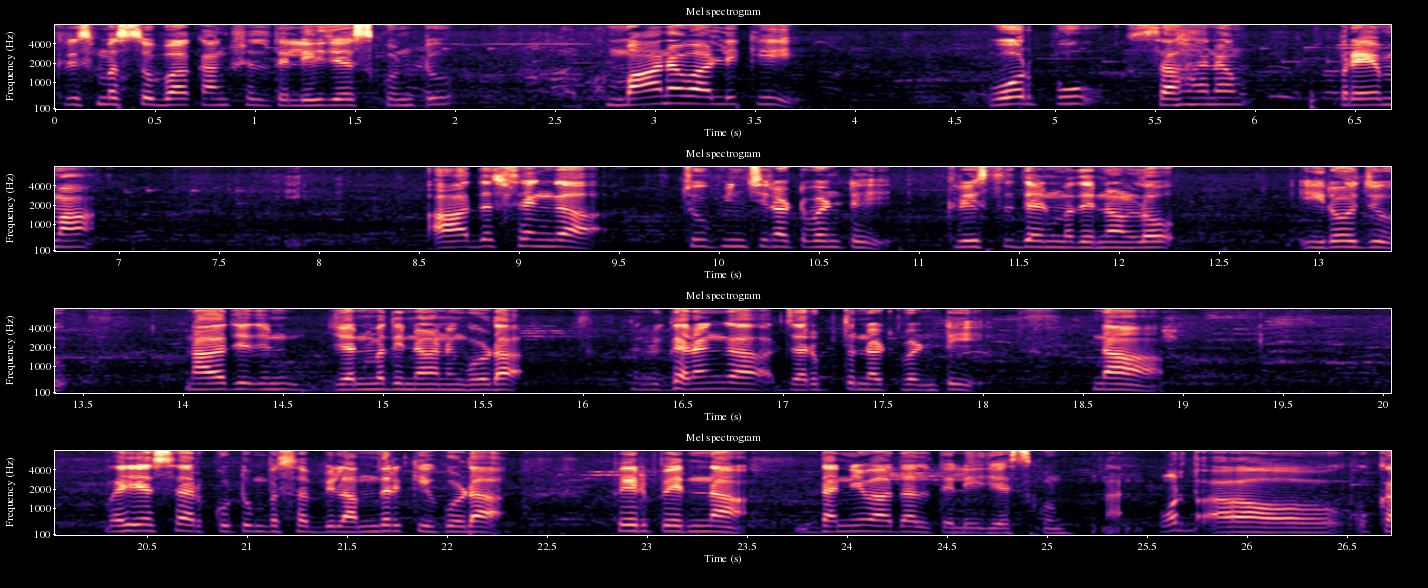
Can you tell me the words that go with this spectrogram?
క్రిస్మస్ శుభాకాంక్షలు తెలియజేసుకుంటూ మానవాళికి ఓర్పు సహనం ప్రేమ ఆదర్శంగా చూపించినటువంటి క్రీస్తు జన్మదినంలో ఈరోజు నా జన్మదినాన్ని కూడా ఘనంగా జరుపుతున్నటువంటి నా వైఎస్ఆర్ కుటుంబ సభ్యులందరికీ కూడా పేరు పేరున ధన్యవాదాలు తెలియజేసుకుంటున్నాను. ఒక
